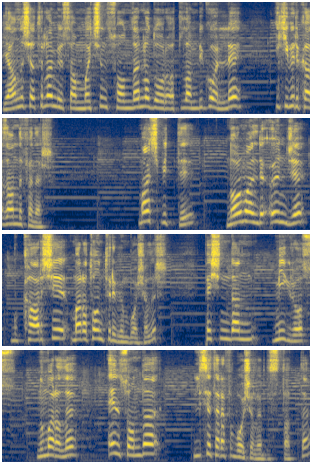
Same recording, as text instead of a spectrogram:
Yanlış hatırlamıyorsam maçın sonlarına doğru atılan bir golle 2-1 kazandı Fener. Maç bitti. Normalde önce bu karşı maraton tribün boşalır. Peşinden Migros numaralı en sonda lise tarafı boşalırdı statta.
